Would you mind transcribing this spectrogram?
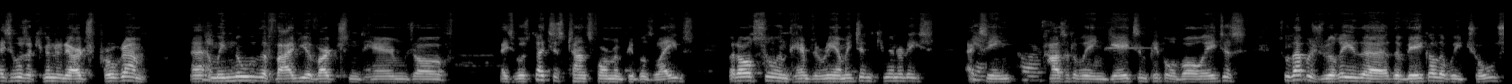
I suppose, a community arts program. Uh, and we know the value of arts in terms of, I suppose, not just transforming people's lives, but also in terms of re-imaging communities, actually yes, positively engaging people of all ages. So that was really the, the vehicle that we chose.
